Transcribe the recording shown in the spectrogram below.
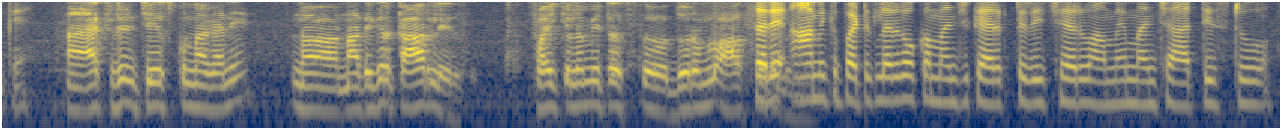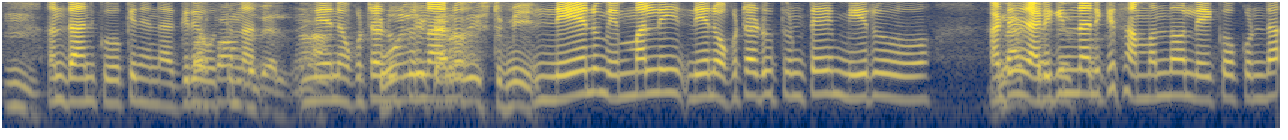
okay accident చేసుకున్నా కానీ నా నా దగ్గర కార్ లేదు. ఫైవ్ కిలోమీటర్స్ దూరంలో hospital సరే. ఆమెకి పర్టికులర్గా ఒక మంచి క్యారెక్టర్ ఇచ్చారు. ఆమె మంచి ఆర్టిస్ట్ అని దానికి ఓకే నేను అగ్రి అవుతున్నాను. నేను ఒకటి అడుగుతున్నాను. నేను మిమ్మల్ని నేను ఒకటి అడుగుతుంటే మీరు అంటే నేను అడిగిన దానికి సంబంధం లేకోకుండా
